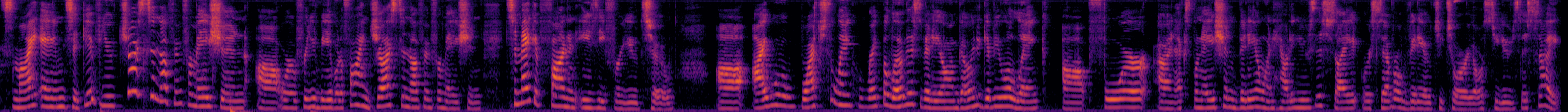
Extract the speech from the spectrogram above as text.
it's my aim to give you just enough information, uh, or for you to be able to find just enough information to make it fun and easy for you too. Uh, I will watch the link right below this video. I'm going to give you a link uh, for an explanation video on how to use this site or several video tutorials to use this site.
